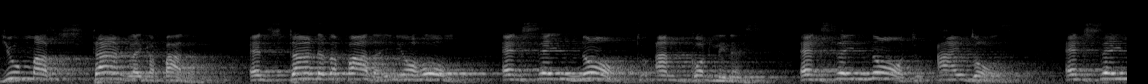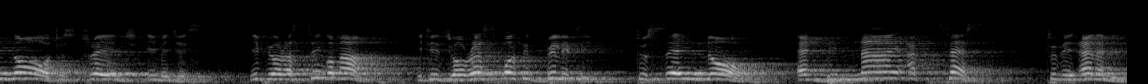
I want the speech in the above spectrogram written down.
you must stand like a father and stand as a father in your home and say no to ungodliness and say no to idols and say no to strange images. If you're a single man, it is your responsibility to say no and deny access to the enemy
